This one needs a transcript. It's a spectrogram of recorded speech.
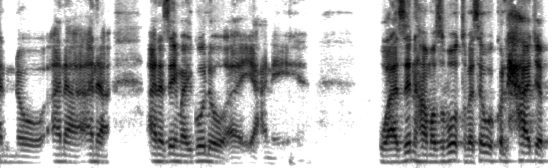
أنه أنا أنا أنا زي ما يقولوا يعني وازنها مضبوط بسوي كل حاجة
